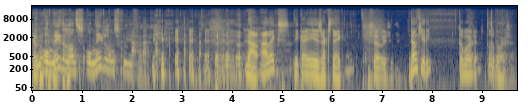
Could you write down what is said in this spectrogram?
een on-Nederlands on goede vraag. nou, Alex, die kan je in je zak steken. Zo is het. Dank jullie. Tot morgen. tot, tot, morgen.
